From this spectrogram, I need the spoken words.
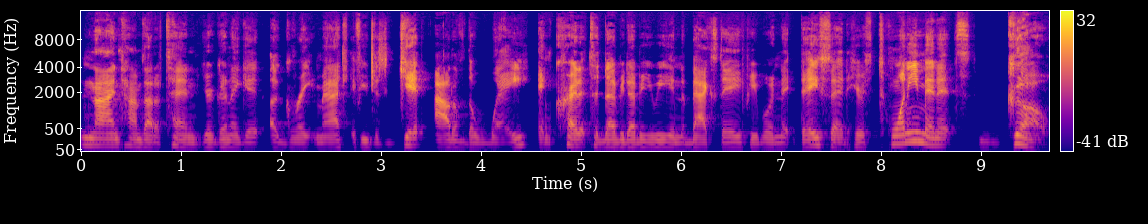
nine times out of 10, you're going to get a great match if you just get out of the way and credit to WWE and the backstage people. And they said, here's 20 minutes, go.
